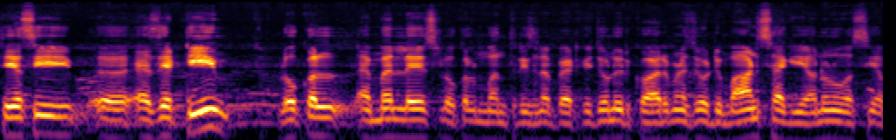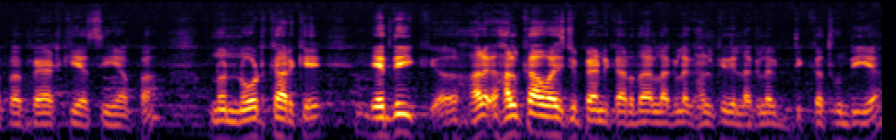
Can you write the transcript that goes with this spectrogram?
ਤੇ ਅਸੀਂ as a team local MLAs local ਮੰਤਰੀਜ਼ ਨਾਲ ਬੈਠ ਕੇ ਜੋ ਉਹਨਾਂ ਰਿਕੁਆਇਰਮੈਂਟਸ ਜੋ ਡਿਮਾਂਡਸ ਹੈਗੀਆਂ, ਉਹਨਾਂ ਨੂੰ ਅਸੀਂ ਆਪਾਂ ਬੈਠ ਕੇ ਅਸੀਂ ਆਪਾਂ ਉਹਨਾਂ ਨੂੰ ਨੋਟ ਕਰਕੇ ਇਹਦੀ ਹਰ, ਹਲਕਾ ਵਾਈਜ਼ ਡਿਪੈਂਡ ਕਰਦਾ, ਅਲੱਗ-ਅਲੱਗ ਹਲਕੇ ਦੀ ਅਲੱਗ-ਅਲੱਗ ਦਿੱਕਤ ਹੁੰਦੀ ਆ।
